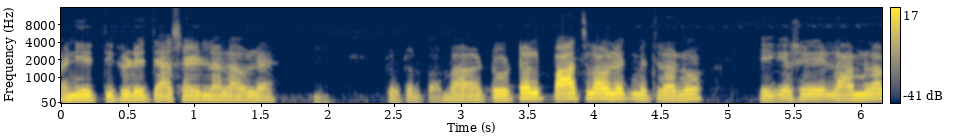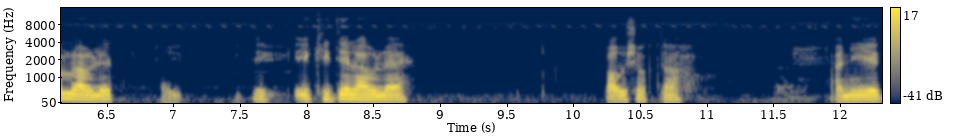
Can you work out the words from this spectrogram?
आणि एक तिकडे त्या साईडला लावला आहे टोटल पाच बा टोटल पाच लावलेत मित्रांनो. एक असे लांब लांब लावलेत. एक एक इथे लावलं आहे पाहू शकता. आणि एक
